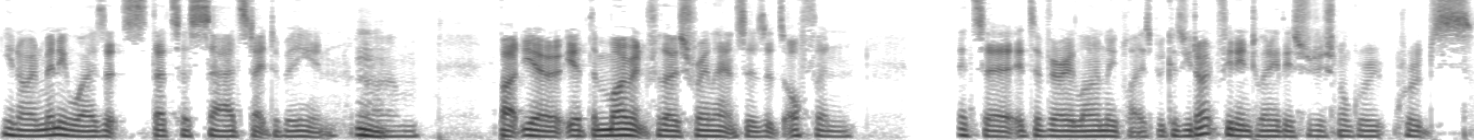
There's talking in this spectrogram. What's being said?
You know, in many ways, it's that's a sad state to be in. Um, but yeah, at the moment for those freelancers, it's often it's a it's a very lonely place because you don't fit into any of these traditional group, groups.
